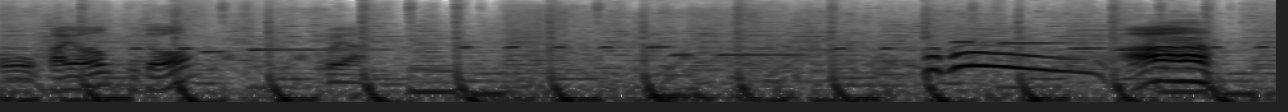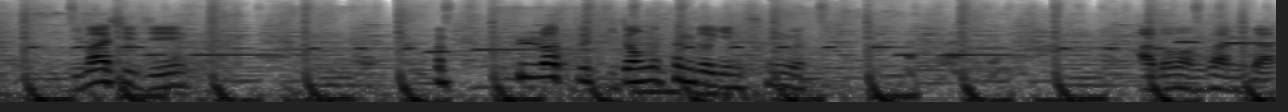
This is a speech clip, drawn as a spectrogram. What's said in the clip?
오 과연 부적 뭐야? 호호. 아이 맛이지. 플러스 비정상적인 친구. 아 너무 감사합니다.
